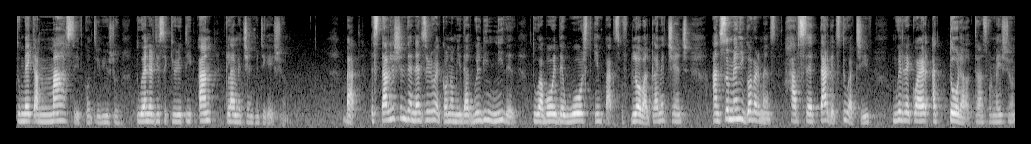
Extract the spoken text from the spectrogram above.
to make a massive contribution to energy security and climate change mitigation. But establishing the net zero economy that will be needed to avoid the worst impacts of global climate change, and so many governments have set targets to achieve, will require a total transformation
